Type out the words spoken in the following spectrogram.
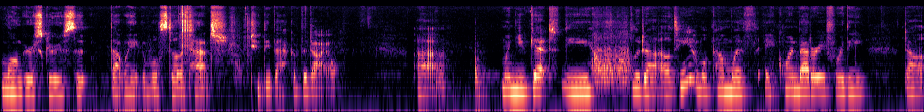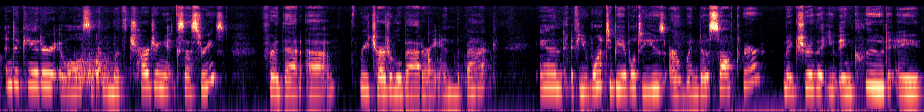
longer screws so that way it will still attach to the back of the dial. Uh, when you get the BlueDial-LT, it will come with a coin battery for the dial indicator. It will also come with charging accessories for that uh, rechargeable battery in the back. And if you want to be able to use our Windows software, make sure that you include a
